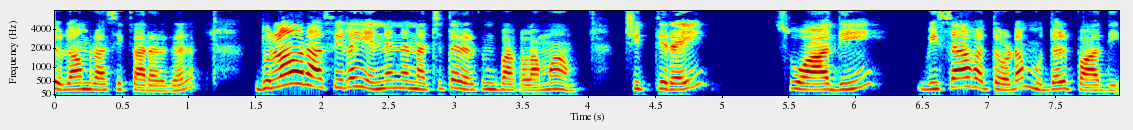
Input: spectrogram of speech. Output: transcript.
துலாம் ராசிக்காரர்கள். துலாம் ராசியில என்னென்ன நட்சத்திரம் இருக்குன்னு பார்க்கலாமா? சித்திரை சுவாதி விசாகத்தோட முதல் பாதி.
